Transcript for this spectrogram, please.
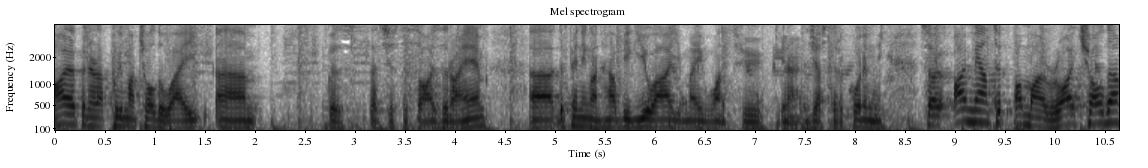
I open it up pretty much all the way. Um, because that's just the size that I am. Uh, depending on how big you are, you may want to you know, adjust it accordingly. So I mount it on my right shoulder.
